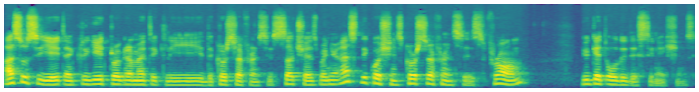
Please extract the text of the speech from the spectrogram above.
associate and create programmatically the cross-references, such as when you ask the questions cross-references from, you get all the destinations.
